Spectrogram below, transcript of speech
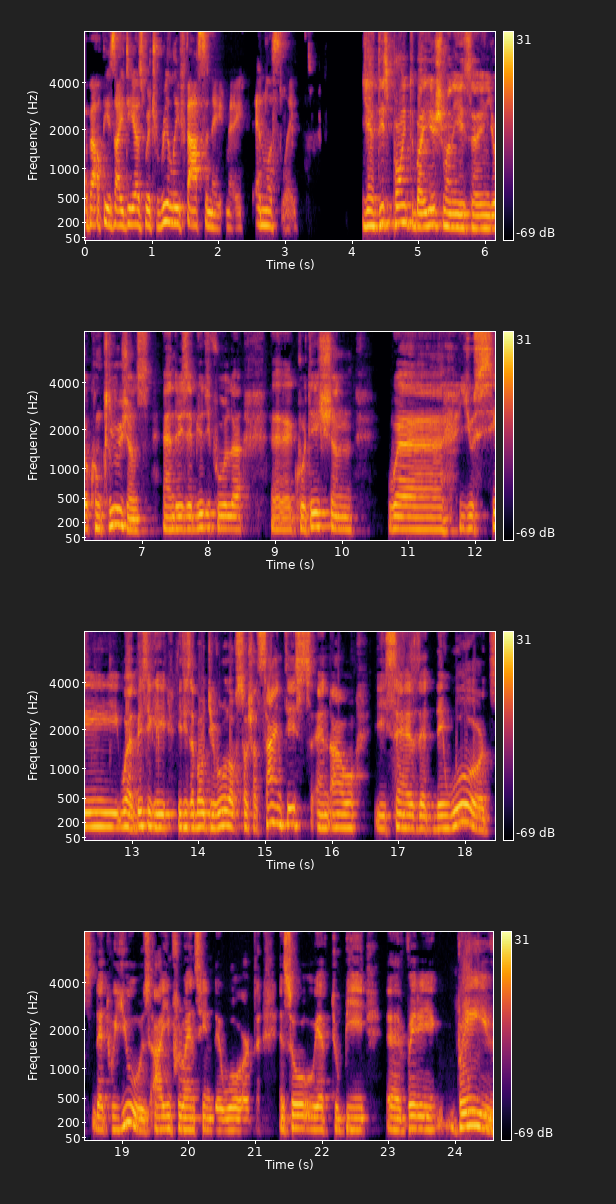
about these ideas, which really fascinate me endlessly. Yeah, this point by Hirschman is uh, in your conclusions, and there is a beautiful uh, uh, quotation where you see, well, basically, it is about the role of social scientists and how he says that the words that we use are influencing the world. And so we have to be uh, very brave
